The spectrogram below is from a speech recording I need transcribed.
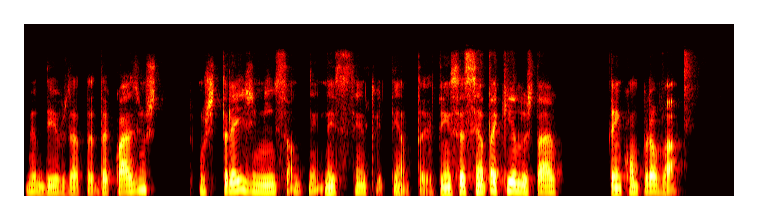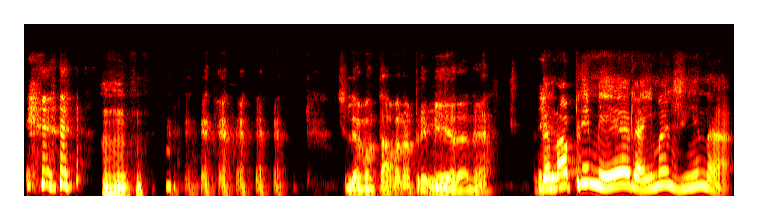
Meu Deus, dá, dá quase uns, uns 3 de mim só nesse 180. Eu tenho 60 quilos, tá? Tem que comprovar. Te levantava na primeira, né? Na primeira, imagina.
